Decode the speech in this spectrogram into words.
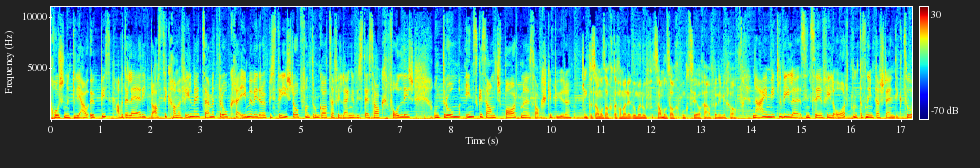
kostet natürlich auch etwas, aber der leere Plastik kann man viel mehr zusammendrücken, immer wieder etwas reinstopfen und darum geht es auch viel länger, bis der Sack voll ist und darum insgesamt spart man Sackgebühren. Und den Sammelsack den kann man nicht nur auf sammelsack.ch kaufen, nehme ich an? Nein, mittlerweile sind sehr viele Orte und das nimmt auch ständig zu.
